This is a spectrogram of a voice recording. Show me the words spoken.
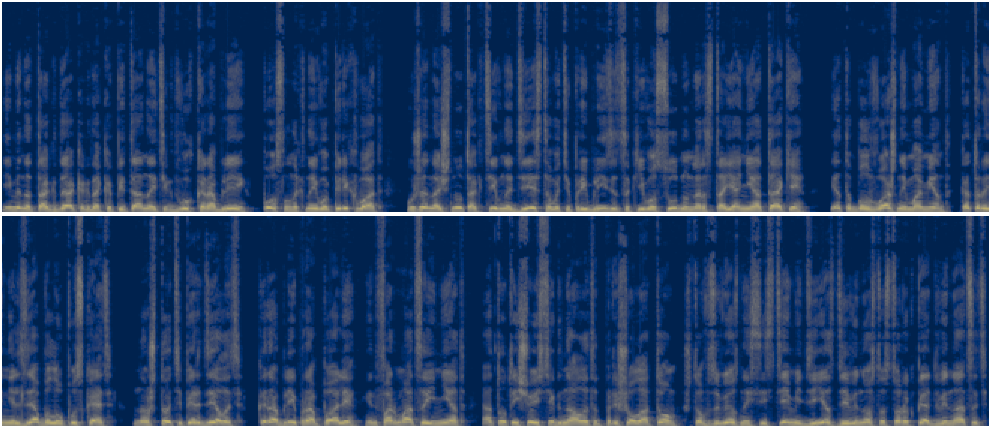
Именно тогда, когда капитаны этих двух кораблей, посланных на его перехват, уже начнут активно действовать и приблизиться к его судну на расстоянии атаки. Это был важный момент, который нельзя было упускать. Но что теперь делать? Корабли пропали, информации нет, а тут еще и сигнал этот пришел о том, что в звездной системе Диез 904512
